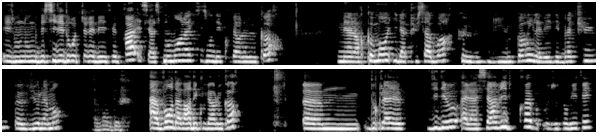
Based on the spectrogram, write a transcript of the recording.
Ils ont donc décidé de retirer les bras et c'est à ce moment-là qu'ils ont découvert le corps. Mais alors comment il a pu savoir que le corps il avait été battu euh, violemment? Avant de... avant d'avoir découvert le corps Euh, Donc la vidéo elle a servi de preuve aux autorités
